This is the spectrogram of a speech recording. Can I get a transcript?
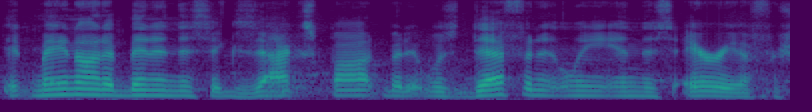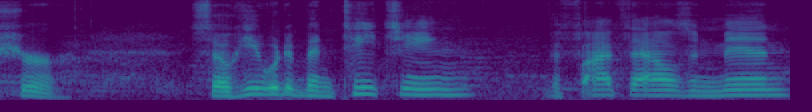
It may not have been in this exact spot, but it was definitely in this area for sure. So he would have been teaching the 5,000 men,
